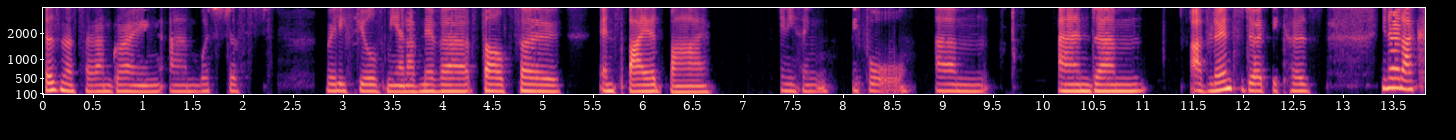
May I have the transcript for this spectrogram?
business that I'm growing, um, which just really fuels me. And I've never felt so inspired by anything before. Um, and um, I've learned to do it because, you know, like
